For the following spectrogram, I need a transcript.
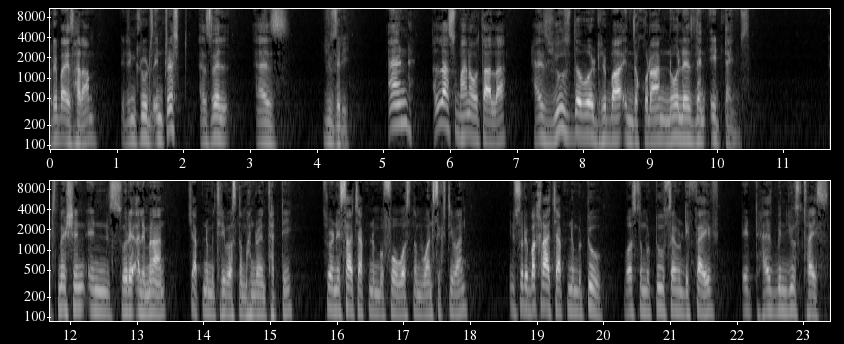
riba is haram. It includes interest as well as usury. And Allah subhanahu wa ta'ala has used the word riba in the Quran no less than eight times. It's mentioned in Surah Al Imran, chapter number 3, verse number 130, Surah Nisa, chapter number 4, verse number 161, in Surah Baqarah, chapter number 2, verse number 275, it has been used thrice.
